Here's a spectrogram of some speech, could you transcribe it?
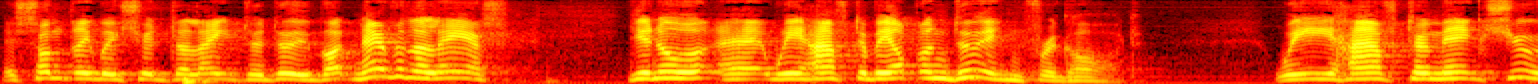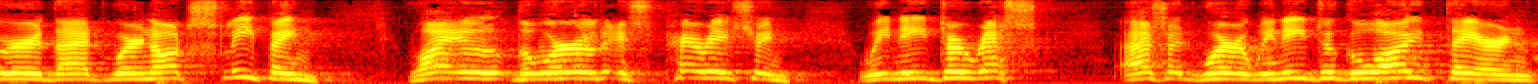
it's something we should delight to do. But nevertheless, you know, uh, we have to be up and doing for God. We have to make sure that we're not sleeping while the world is perishing. We need to risk, as it were. We need to go out there and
